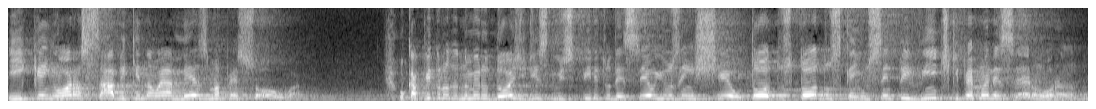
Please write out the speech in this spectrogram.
e quem ora sabe que não é a mesma pessoa. O capítulo número 2 diz que o Espírito desceu e os encheu, todos, todos quem? Os 120 que permaneceram orando.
